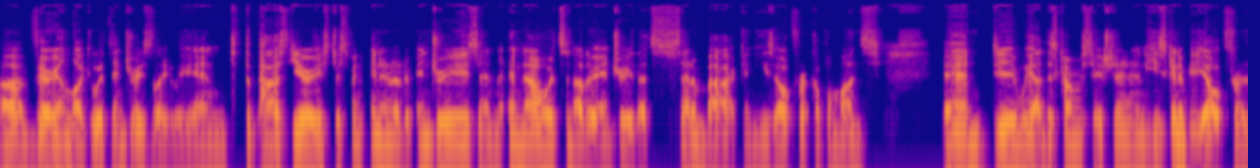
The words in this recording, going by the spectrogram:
uh, very unlucky with injuries lately. And the past year, he's just been in and out of injuries, and and now it's another injury that's set him back, and he's out for a couple months and uh, we had this conversation and he's going to be out for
